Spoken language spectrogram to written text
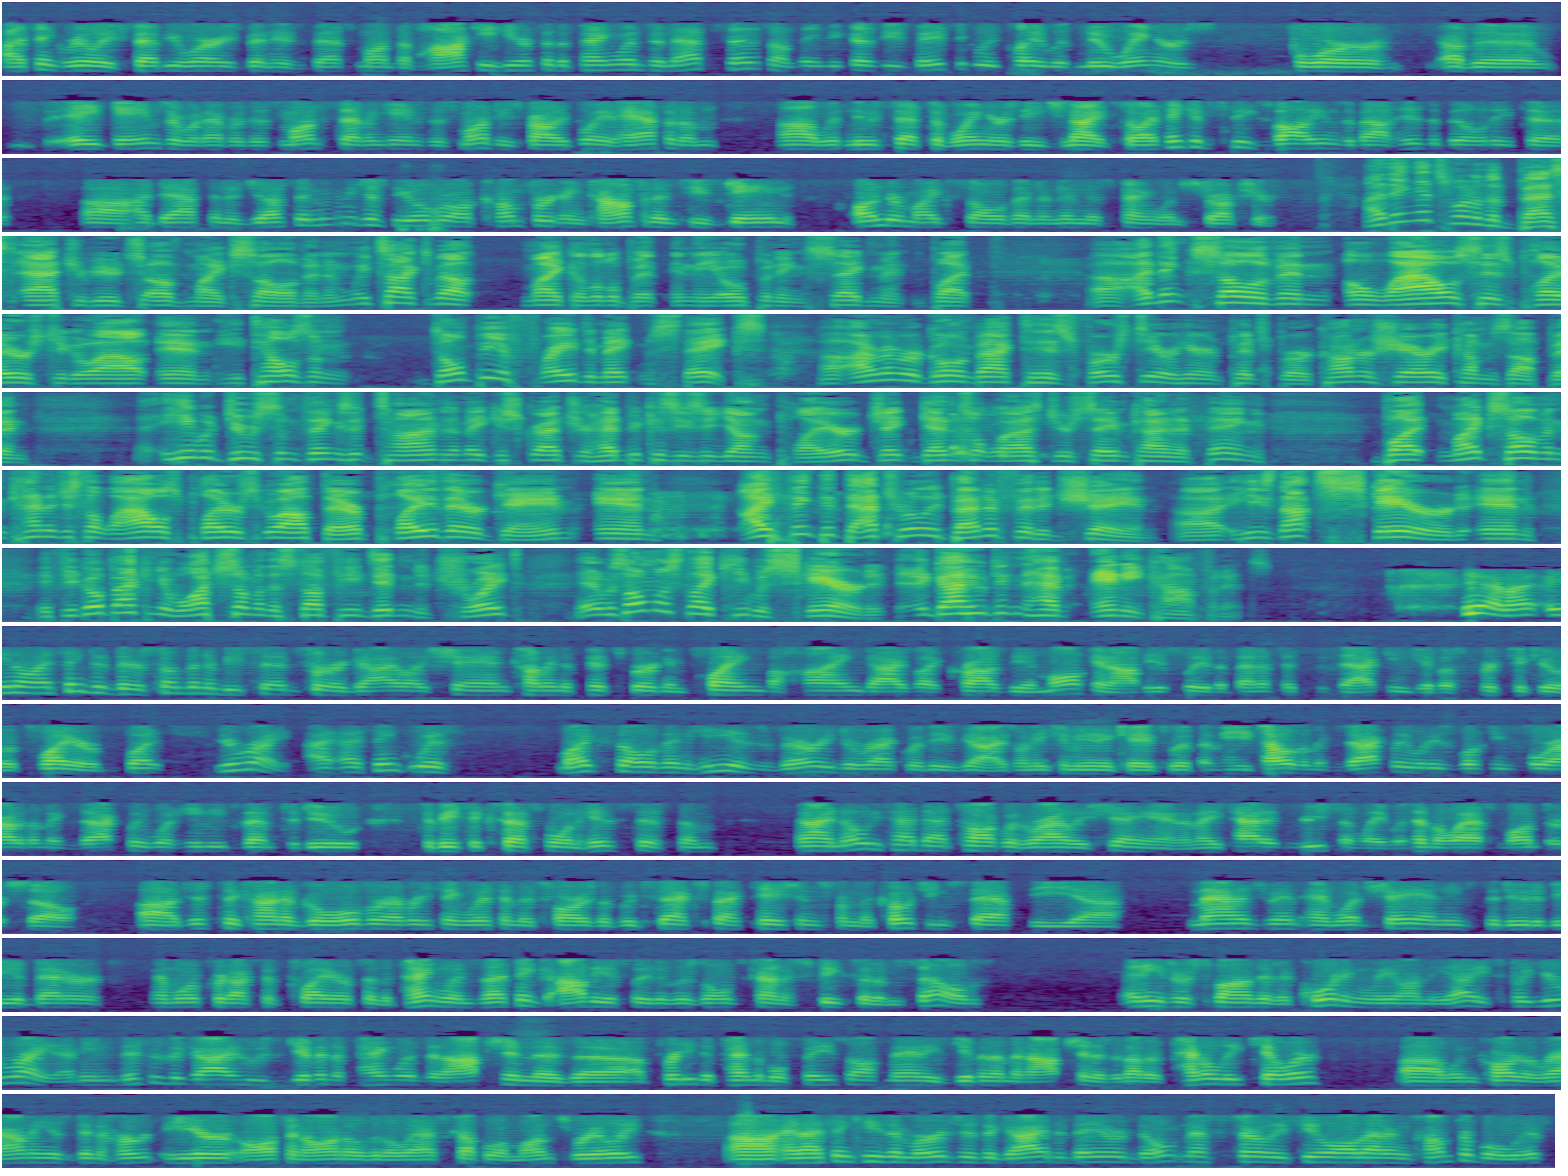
I think really February's been his best month of hockey here for the Penguins, and that says something because he's basically played with new wingers for of the eight games or whatever this month, seven games this month. He's probably played half of them uh, with new sets of wingers each night. So I think it speaks volumes about his ability to uh, adapt and adjust, and maybe just the overall comfort and confidence he's gained under Mike Sullivan and in this Penguin structure. I think that's one of the best attributes of Mike Sullivan, and we talked about Mike a little bit in the opening segment, but uh, I think Sullivan allows his players to go out and he tells them, don't be afraid to make mistakes. Uh, I remember going back to his first year here in Pittsburgh. Connor Sheary comes up and he would do some things at times that make you scratch your head because he's a young player. Jake Guentzel last year, same kind of thing. But Mike Sullivan kind of just allows players to go out there, play their game, and I think that that's really benefited Sheahan. Uh, he's not scared, and if you go back and you watch some of the stuff he did in Detroit, it was almost like he was scared. A guy who didn't have any confidence. Yeah, and I, you know, I think that there's something to be said for a guy like Sheahan coming to Pittsburgh and playing behind guys like Crosby and Malkin. Obviously, the benefits that that can give us particular player. But you're right. I, I think with Mike Sullivan, he is very direct with these guys when he communicates with them. He tells them exactly what he's looking for out of them, exactly what he needs them to do to be successful in his system. And I know he's had that talk with Riley Sheahan, and he's had it recently within the last month or so, uh, just to kind of go over everything with him as far as the expectations from the coaching staff, the uh, management and what Sheahan needs to do to be a better and more productive player for the Penguins. And I think obviously the results kind of speak for themselves, and he's responded accordingly on the ice. But you're right. I mean, this is a guy who's given the Penguins an option as a, a pretty dependable faceoff man. He's given them an option as another penalty killer. Uh, when Carter Rowney has been hurt here off and on over the last couple of months, really. Uh, and I think he's emerged as a guy that they don't necessarily feel all that uncomfortable with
